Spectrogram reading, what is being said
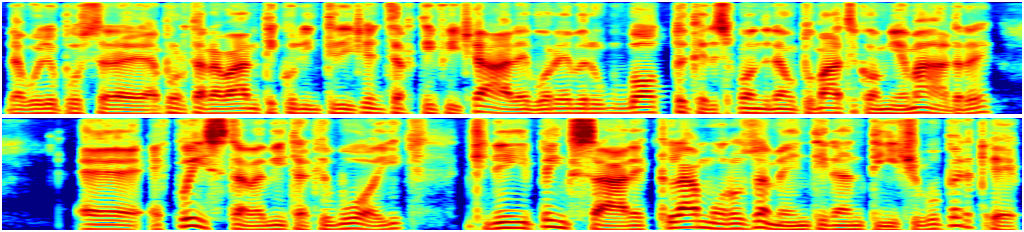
la voglio portare avanti con l'intelligenza artificiale, vorrei avere un bot che risponde in automatico a mia madre? Eh, è questa la vita che vuoi? Ci devi pensare clamorosamente in anticipo, perché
